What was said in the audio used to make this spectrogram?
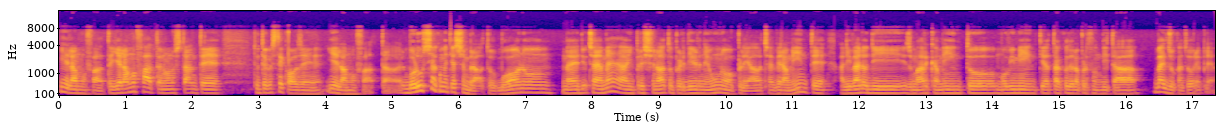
gliel'amo fatta, gliel'amo fatta nonostante tutte queste cose gliel'hanno fatta. Il Borussia come ti è sembrato? Buono? Medio? Cioè a me ha impressionato per dirne uno play cioè veramente a livello di smarcamento, movimenti, attacco della profondità, bel giocatore play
